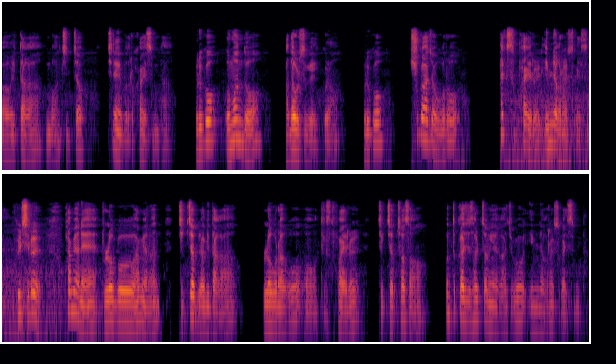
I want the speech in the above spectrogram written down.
어 이따가 한번 직접 실행해 보도록 하겠습니다. 그리고 음원도 받아올 수가 있고요. 그리고 추가적으로 텍스트 파일을 입력을 할 수가 있어요. 글씨를 화면에 블로그 하면은 직접 여기다가 블로그라고 어 텍스트 파일을 직접 쳐서 폰트까지 설정해 가지고 입력을 할 수가 있습니다.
